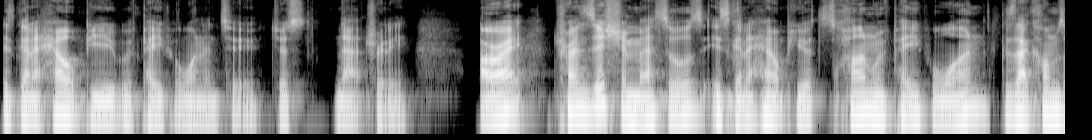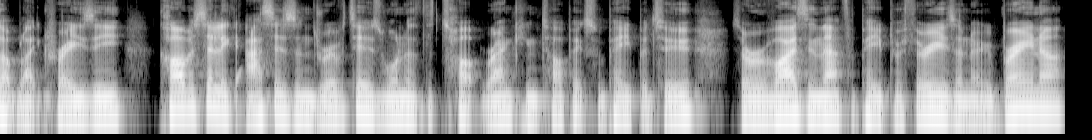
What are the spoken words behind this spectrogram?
is going to help you with paper one and two, just naturally. All right, transition metals is going to help you a ton with paper one because that comes up like crazy. Carboxylic acids and derivatives, one of the top ranking topics for paper two. So revising that for paper three is a no brainer.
